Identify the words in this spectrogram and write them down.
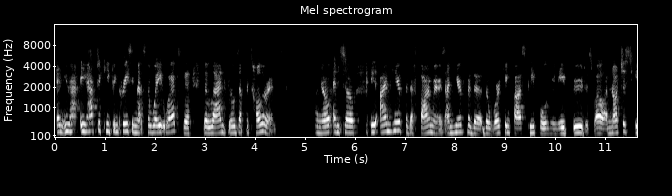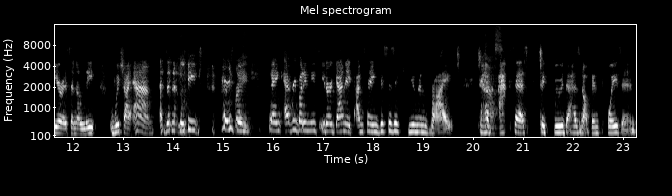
And you, ha- you have to keep increasing. That's the way it works. The, the land builds up a tolerance you know? And so it, i'm here for the farmers. I'm here for the the working class people who need food as well. I'm not just here as an elite which i am as an elite person right. saying everybody needs to eat organic. I'm saying this is a human right to have yes. access to food that has not been poisoned.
